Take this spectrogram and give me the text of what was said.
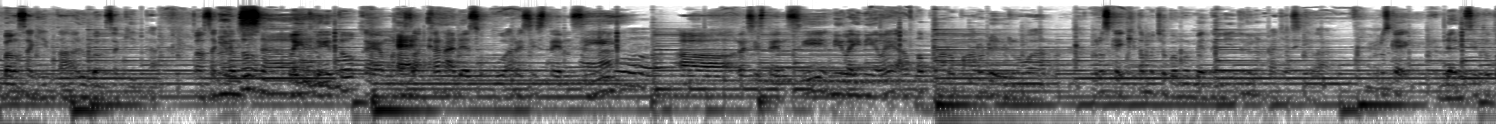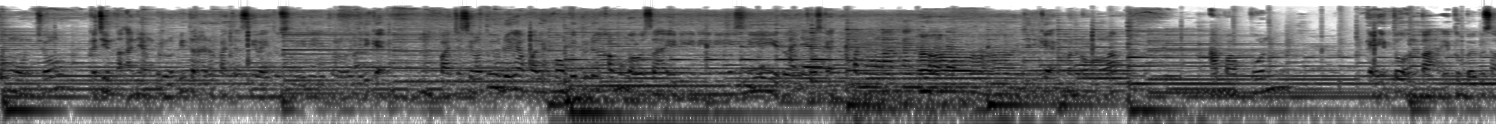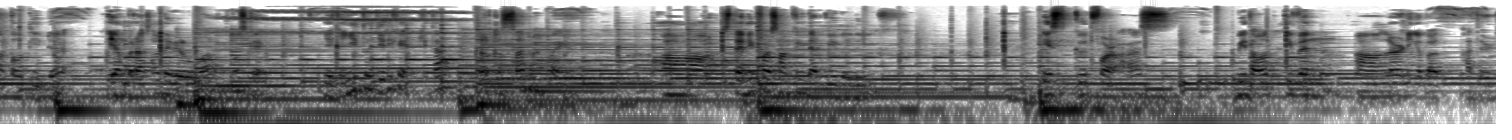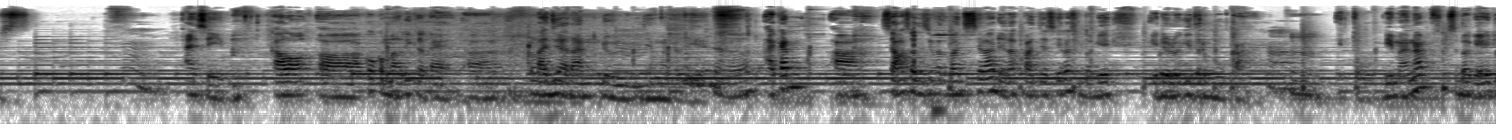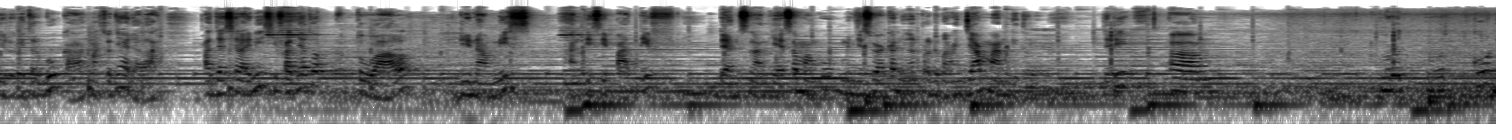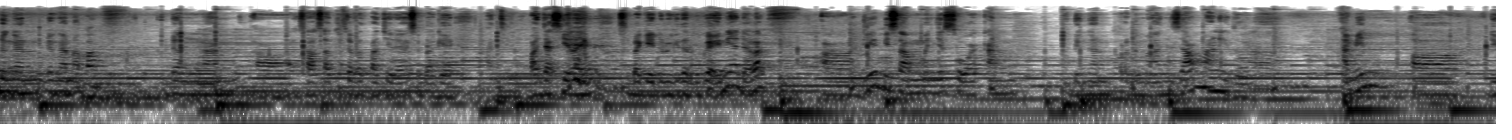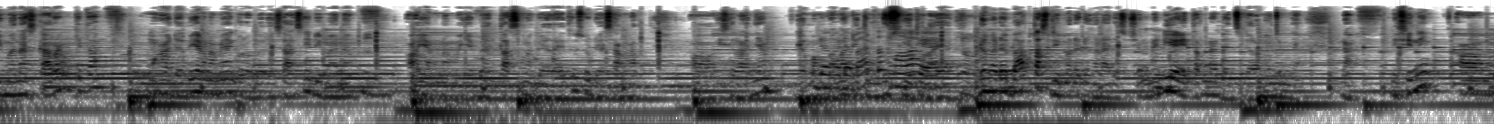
bangsa kita aduh bangsa kita. Bangsa kita tuh lately itu kayak merasakan ada sebuah resistensi wow. uh, resistensi nilai-nilai atau pengaruh-pengaruh dari luar. Terus kayak kita mencoba membentengi itu dengan Pancasila. Terus kayak dari situ tuh muncul kecintaan yang berlebih terhadap Pancasila itu sendiri gitu loh. Jadi kayak "Hmm, Pancasila tuh udah yang paling komplit udah kamu gak usah ini ini ini ini gitu. Ada terus kayak penolakan jadi kayak menolak apa pun kayak itu entah itu bagus atau tidak yang berasal dari luar terus kayak ya kayak gitu. Jadi kayak kita terkesan apa ya? Uh, standing for something that we believe is good for us without even uh, learning about others. Hmm. I see. Kalau uh, aku kembali ke kayak uh, pelajaran dulu zaman dulu ya. Akan uh, salah satu sifat Pancasila adalah Pancasila sebagai ideologi terbuka. Heeh. Itu di mana sebagai ideologi terbuka maksudnya adalah Pancasila ini sifatnya tuh aktual, dinamis, antisipatif dan senantiasa mampu menyesuaikan dengan perkembangan zaman gitu. Jadi um, menurut menurutku dengan dengan apa dengan uh, salah satu sifat Pancasila yang sebagai Pancasila yang sebagai ideologi terbuka ini adalah uh, dia bisa menyesuaikan dengan perkembangan zaman itu. I mean uh, di mana sekarang kita menghadapi yang namanya globalisasi di mana uh, yang namanya batas negara itu sudah sangat uh, istilahnya gampang Udah banget ditembus gitu lah ya. ya. Udah nggak ada batas di mana dengan ada sosial media, internet dan segala macamnya. Nah di sini um,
